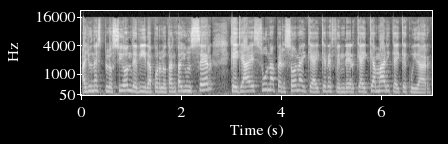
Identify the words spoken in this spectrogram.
hay una explosión de vida. Por lo tanto, hay un ser que ya es una persona y que hay que defender, que hay que amar y que hay que cuidar.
